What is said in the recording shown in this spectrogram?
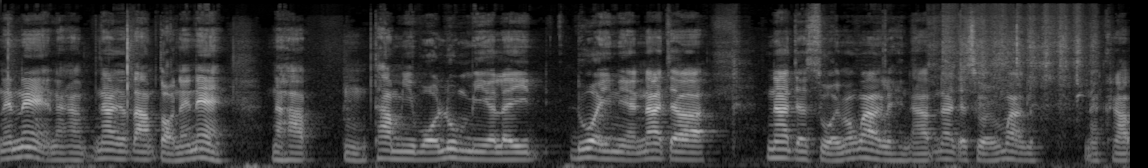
แน่ๆนะครับ น่าจะตามต่อแน่ๆนะครับถ้ามีวอลลุ่มมีอะไรด้วยเนี่ยน่าจะน่าจะสวยมากๆเลยนะครับ น่าจะสวยมากๆเลยนะครับ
